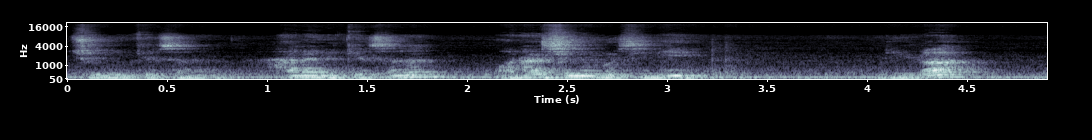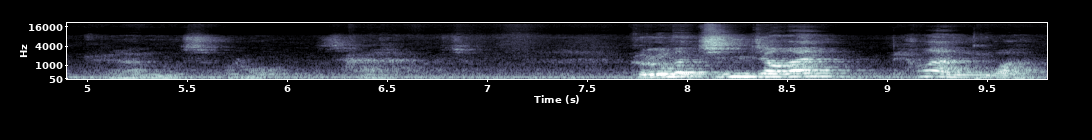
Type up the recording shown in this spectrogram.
주님께서는 하나님께서는 원하시는 것이니 우리가 그러한 모습으로 살아가는. 그러면 진정한 평안과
